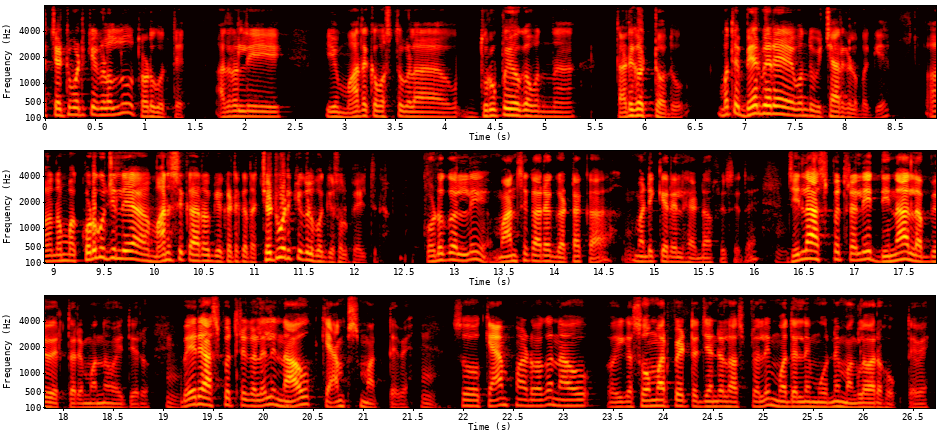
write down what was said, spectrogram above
ಚಟುವಟಿಕೆಗಳಲ್ಲೂ ತೊಡಗುತ್ತೆ. ಅದರಲ್ಲಿ ಈ ಮಾದಕ ವಸ್ತುಗಳ ದುರುಪಯೋಗವನ್ನು ತಡೆಗಟ್ಟೋದು ಮತ್ತು ಬೇರೆ ಬೇರೆ ಒಂದು ವಿಚಾರಗಳ ಬಗ್ಗೆ. ನಮ್ಮ ಕೊಡಗು ಜಿಲ್ಲೆಯ ಮಾನಸಿಕ ಆರೋಗ್ಯ ಘಟಕದ ಚಟುವಟಿಕೆಗಳ ಬಗ್ಗೆ ಸ್ವಲ್ಪ ಹೇಳ್ತೀರಾ? ಕೊಡಗಲ್ಲಿ ಮಾನಸಿಕ ಆರೋಗ್ಯ ಘಟಕ ಮಡಿಕೇರಿಯಲ್ಲಿ ಹೆಡ್ ಆಫೀಸ್ ಇದೆ. ಜಿಲ್ಲಾ ಆಸ್ಪತ್ರೆಯಲ್ಲಿ ದಿನ ಲಭ್ಯವಿರ್ತಾರೆ ಮನೋವೈದ್ಯರು. ಬೇರೆ ಆಸ್ಪತ್ರೆಗಳಲ್ಲಿ ನಾವು ಕ್ಯಾಂಪ್ಸ್ ಮಾಡ್ತೇವೆ. ಸೊ ಕ್ಯಾಂಪ್ ಮಾಡುವಾಗ ನಾವು ಈಗ ಸೋಮಾರ್ಪೇಟ್ ಜನರಲ್ ಹಾಸ್ಪಿಟಲ್ ಮೊದಲನೇ ಮೂರನೇ ಮಂಗಳವಾರ ಹೋಗ್ತೇವೆ.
